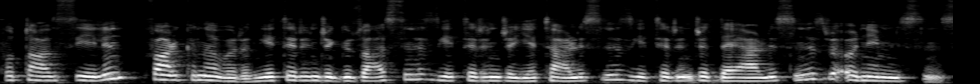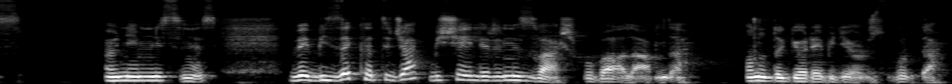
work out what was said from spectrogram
potansiyelin farkına varın. Yeterince güzelsiniz, yeterince yeterlisiniz, yeterince değerlisiniz ve önemlisiniz. Önemlisiniz ve bize katacak bir şeyleriniz var bu bağlamda. Onu da görebiliyoruz burada.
